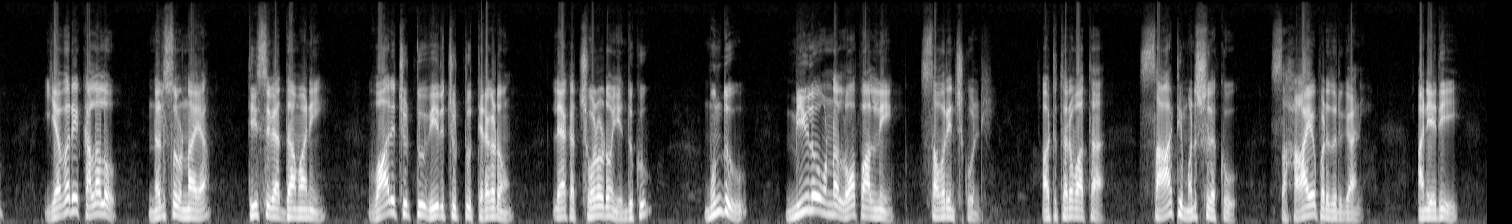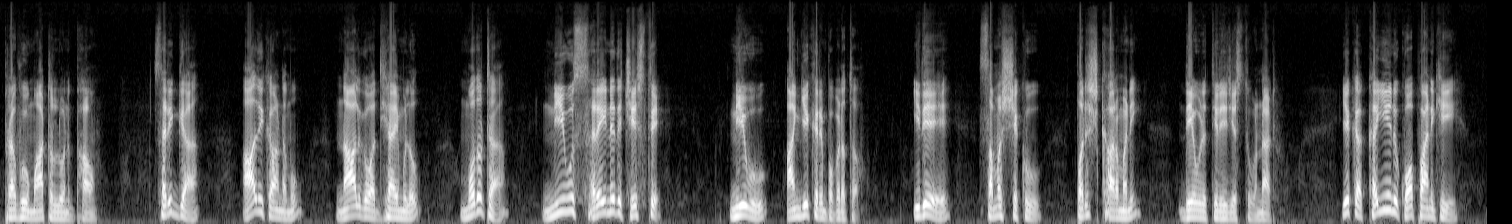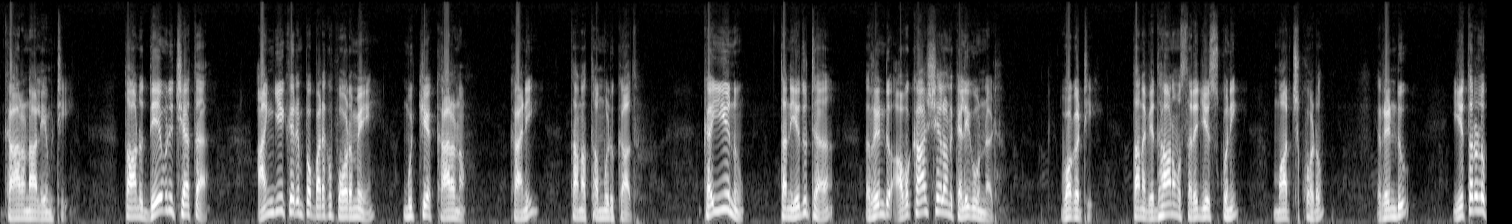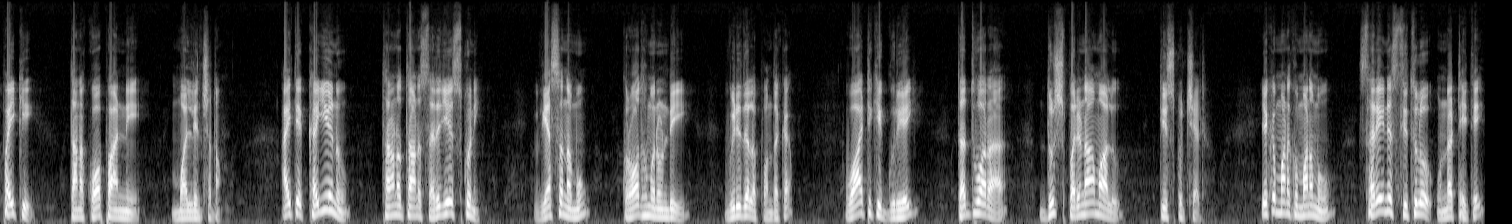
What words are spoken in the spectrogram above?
ఎవరి కళలో నర్సులున్నాయా తీసివేద్దామని వారి చుట్టూ వీరి చుట్టూ తిరగడం లేక చూడడం ఎందుకు? ముందు మీలో ఉన్న లోపాల్ని సవరించుకోండి. అటు తరువాత సాటి మనుషులకు సహాయపడుదురుగాని అనేది ప్రభు మాటల్లోని భావం. సరిగ్గా ఆదికాండము నాలుగో అధ్యాయములో మొదట నీవు సరైనది చేస్తే నీవు అంగీకరింపబడతావు. ఇదే సమస్యకు పరిష్కారమని దేవుడు తెలియజేస్తూ ఉన్నాడు. ఇక కయ్యను కోపానికి కారణాలేమిటి? తాను దేవుని చేత అంగీకరింపబడకపోవడమే ముఖ్య కారణం కాని తన తమ్ముడు కాదు. కయ్యను తన ఎదుట రెండు అవకాశాలను కలిగి ఉన్నాడు. ఒకటి తన విధానం సరిచేసుకుని మార్చుకోవడం. రెండు ఇతరుల పైకి తన కోపాన్ని మళ్ళించడం. అయితే కయ్యను తనను తాను సరిచేసుకొని వ్యసనము క్రోధము నుండి విడుదల పొందక వాటికి గురి అయి తద్వారా దుష్పరిణామాలు తీసుకొచ్చాడు. ఇక మనకు మనము సరైన స్థితిలో ఉన్నట్టయితే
